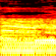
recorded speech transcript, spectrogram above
for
